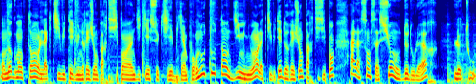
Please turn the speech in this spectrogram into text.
en augmentant l'activité d'une région participant à indiquer ce qui est bien pour nous tout en diminuant l'activité de régions participant à la sensation de douleur, le tout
